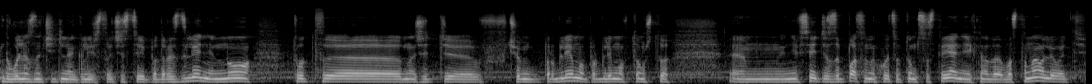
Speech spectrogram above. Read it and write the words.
довольно значительное количество частей подразделений, но тут, э, значит, э, в чем проблема? Проблема в том, что эм, не все эти запасы находятся в том состоянии, их надо восстанавливать,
